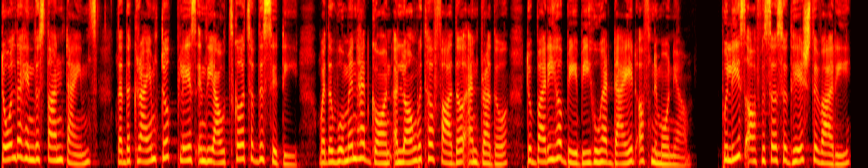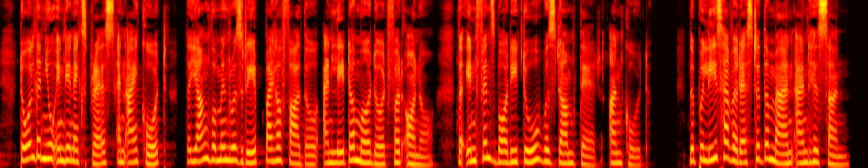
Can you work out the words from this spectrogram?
told the Hindustan Times that the crime took place in the outskirts of the city, where the woman had gone along with her father and brother to bury her baby who had died of pneumonia. Police officer Sudhesh Tiwari told the New Indian Express, and I quote, the young woman was raped by her father and later murdered for honor. The infant's body too was dumped there. Unquote. The police have arrested the man and his son.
